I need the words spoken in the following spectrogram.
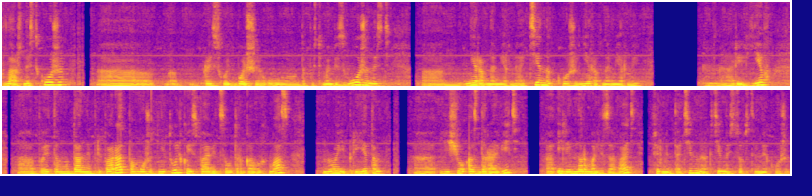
влажность кожи, происходит больше, допустим, обезвоженность, неравномерный оттенок кожи, неравномерный рельеф. Поэтому данный препарат поможет не только избавиться от роговых масс, но и при этом еще оздоровить Э, или нормализовать ферментативную активность собственной кожи.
